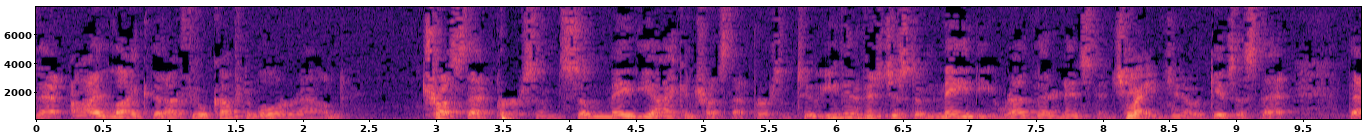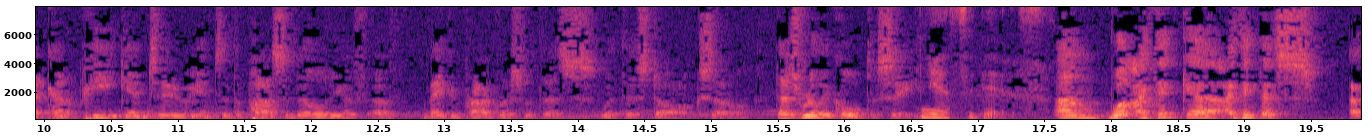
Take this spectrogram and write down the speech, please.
that I like, that I feel comfortable around, trust that person. So maybe I can trust that person too, even if it's just a maybe rather than an instant change. Right. You know, it gives us that that kind of peek into into the possibility of, of making progress with this with this dog. So that's really cool to see. yes, it is. Um, well, I think uh, I think that's a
